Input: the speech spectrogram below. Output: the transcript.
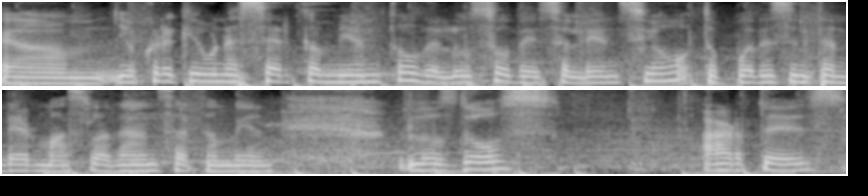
Am, yo creo que un acercamiento del uso de silencio, te puedes entender más la danza también. Los dos artes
